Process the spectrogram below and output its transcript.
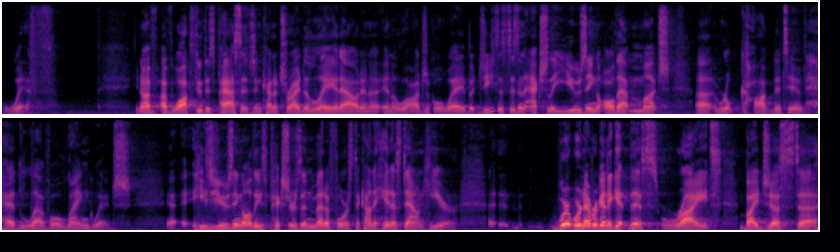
with. You know, I've, I've walked through this passage and kind of tried to lay it out in a, in a logical way, but Jesus isn't actually using all that much uh, real cognitive, head level language. Uh, he's using all these pictures and metaphors to kind of hit us down here. Uh, we're, we're never going to get this right by just uh,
